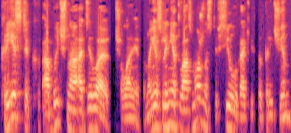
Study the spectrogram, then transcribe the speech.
крестик обычно одевают человека, но если нет возможности в силу каких-то причин,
